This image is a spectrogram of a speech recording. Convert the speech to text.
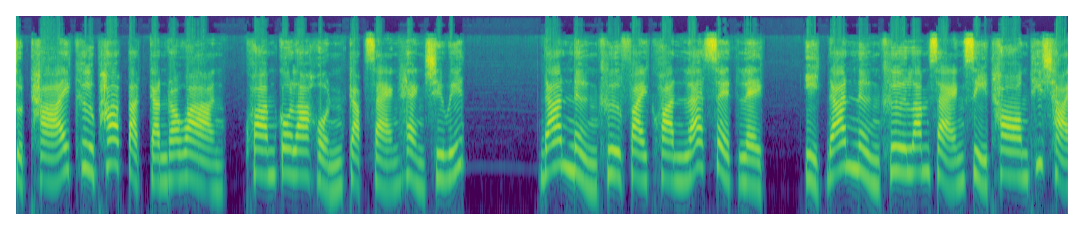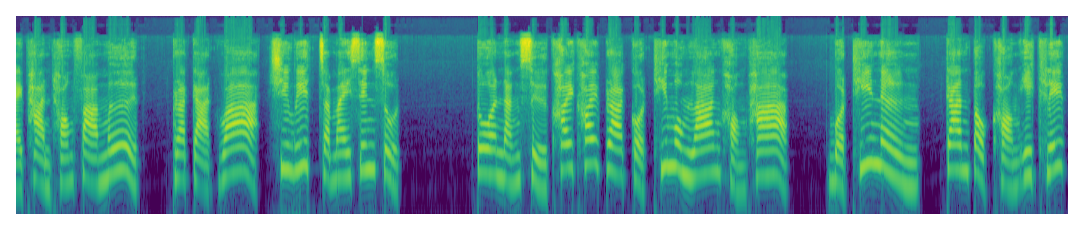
สุดท้ายคือภาพตัดกันระหว่าง ความโกลาหลกับแสงแห่งชีวิต ด้านหนึ่งคือไฟควันและเศษเหล็ก อีกด้านหนึ่งคือลำแสงสีทองที่ฉายผ่านท้องฟ้ามืด ประกาศว่าชีวิตจะไม่สิ้นสุด ตัวหนังสือค่อยๆ ปรากฏที่มุมล่างของภาพ บทที่หนึ่งการตกของอีคลิป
